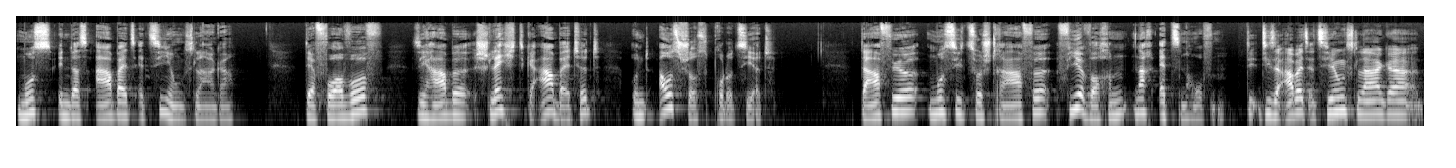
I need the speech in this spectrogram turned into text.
muss in das Arbeitserziehungslager. Der Vorwurf, sie habe schlecht gearbeitet und Ausschuss produziert. Dafür muss sie zur Strafe vier Wochen nach Etzenhofen die, diese Arbeitserziehungslager,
